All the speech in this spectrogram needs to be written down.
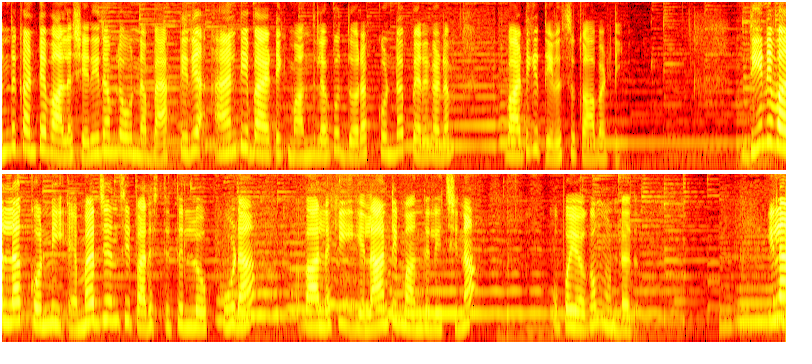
ఎందుకంటే వాళ్ళ శరీరంలో ఉన్న బ్యాక్టీరియా యాంటీబయాటిక్ మందులకు దొరకకుండా పెరగడం వాటికి తెలుసు కాబట్టి. దీనివల్ల కొన్ని ఎమర్జెన్సీ పరిస్థితుల్లో కూడా వాళ్ళకి ఎలాంటి మందులు ఇచ్చినా ఉపయోగం ఉండదు. ఇలా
